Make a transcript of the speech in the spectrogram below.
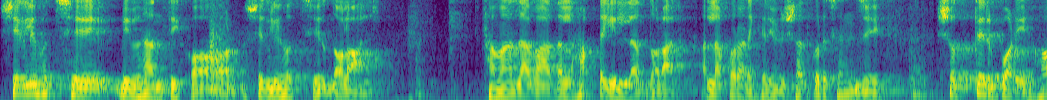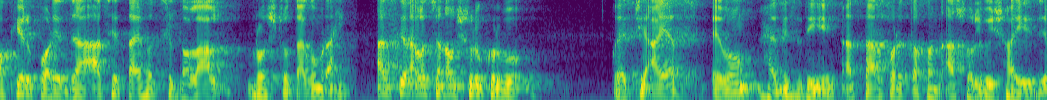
সেগুলি হচ্ছে বিভ্রান্তিকর, সেগুলি হচ্ছে দলাল। ফামাজাবাদ আল হক ইল্লা দলাল। আল্লাহ কোরআন করিম ইরশাদ করেছেন যে, সত্যের পরে, হকের পরে যা আছে তাই হচ্ছে দলাল, ভ্রষ্টতা, গুমরাহি। আজকের আলোচনাও শুরু করব কয়েকটি আয়াত এবং হাদিস দিয়ে, আর তারপরে তখন আসল বিষয় যে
